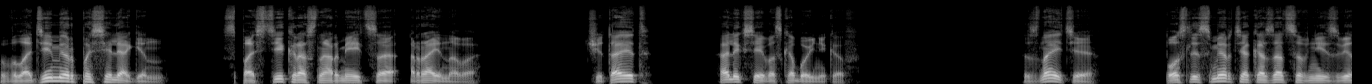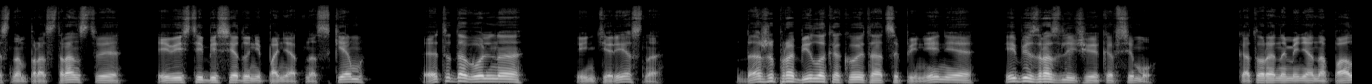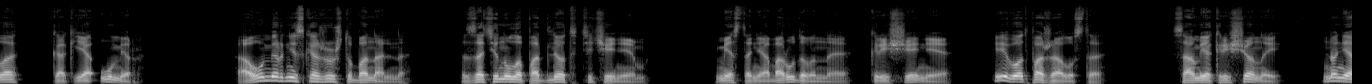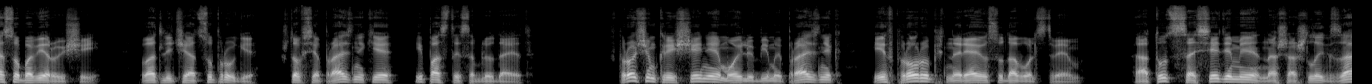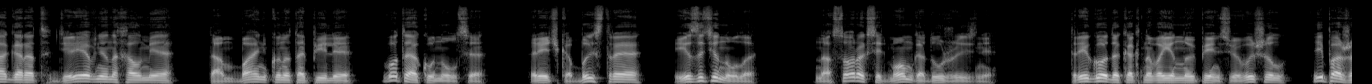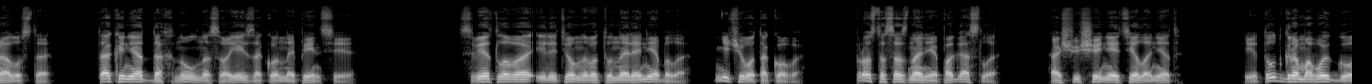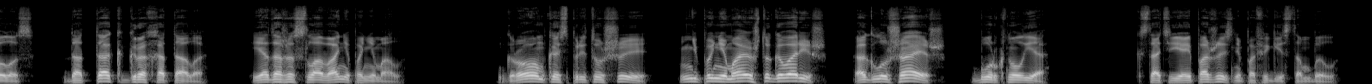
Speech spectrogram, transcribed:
Владимир Поселягин. Спасти красноармейца Райнова. Читает Алексей Воскобойников. Знаете, после смерти оказаться в неизвестном пространстве и вести беседу непонятно с кем, это довольно интересно. Даже пробило какое-то оцепенение и безразличие ко всему, которое на меня напало, как я умер. А умер, не скажу, что банально. Затянуло под лед течением. Место необорудованное, крещение. И вот, пожалуйста. Сам я крещенный, но не особо верующий, в отличие от супруги, что все праздники и посты соблюдает. Впрочем, крещение – мой любимый праздник, и в прорубь ныряю с удовольствием. А тут с соседями на шашлык за город, деревня на холме, там баньку натопили, вот и окунулся речка быстрая и затянула. На 47-м году жизни. Три года как на военную пенсию вышел, и, пожалуйста, так и не отдохнул на своей законной пенсии. Светлого или темного туннеля не было, ничего такого. Просто сознание погасло, ощущения тела нет. И тут громовой голос, да так грохотало, я даже слова не понимал. «Громкость притуши, «Не понимаю, что говоришь. Оглушаешь!» — буркнул я. Кстати, я и по жизни пофигистом был.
